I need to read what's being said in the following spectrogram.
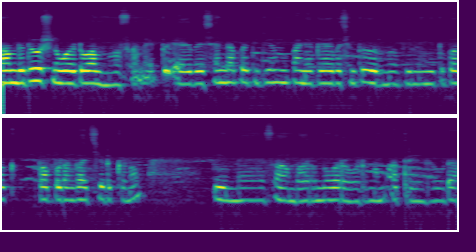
നന്ദു ട്യൂഷൻ പോയിട്ട് വന്നു ആ സമയത്ത്. ഏകദേശം എന്റെ അപ്പോഴത്തേക്കും പണിയൊക്കെ ഏകദേശം തീർന്നു. പിന്നെ എനിക്ക് പപ്പടം കാച്ചിയെടുക്കണം പിന്നെ സാമ്പാറൊന്ന് വറവിടണം. അത്രയേ കേട്ടോ.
